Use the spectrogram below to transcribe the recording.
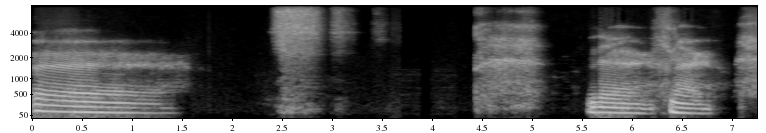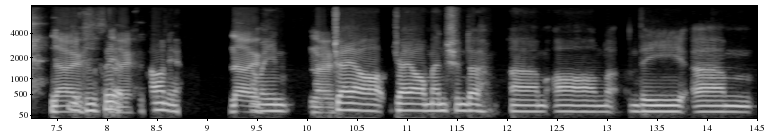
Uh, no, no, no, you can see no, it, can't you? no, I mean, no. JR JR mentioned her um, on the um,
